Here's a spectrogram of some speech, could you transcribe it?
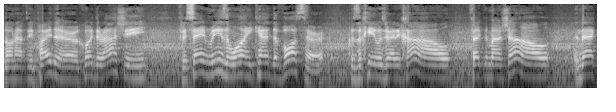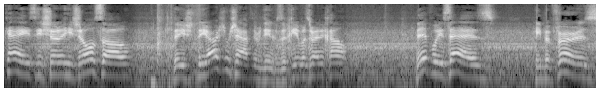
don't have to be paid there? According to Rashi, for the same reason why he can't divorce her, because the Chiv was already chal, affected Marshal. In that case, he should he should also the, the Yarshim should have to redeem because the Chiv was already Chal. Therefore, he says he prefers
